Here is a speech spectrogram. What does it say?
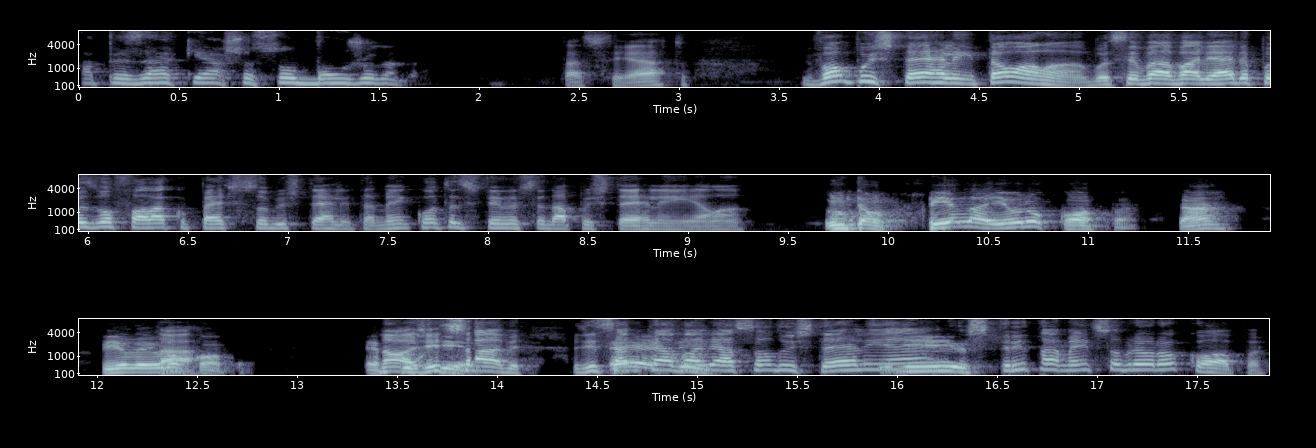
apesar que acho sou bom jogador. Tá certo. Vamos para o Sterling, então, Alan. Você vai avaliar e depois vou falar com o Pet sobre o Sterling também. Quantas estrelas você dá para o Sterling, Alan? Então, pela Eurocopa, tá? Pela tá. É não, porque... a gente sabe. A gente sabe é, que a avaliação do Sterling é Isso. estritamente sobre a Eurocopa.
